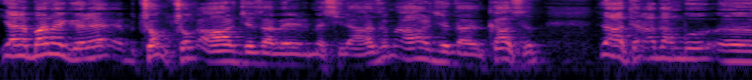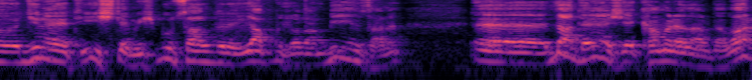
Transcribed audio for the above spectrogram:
Yani bana göre çok çok ağır ceza verilmesi lazım. Ağır cezadan kasıt zaten adam bu e, cinayeti işlemiş, bu saldırıyı yapmış olan bir insanı e, zaten her şey kameralarda var.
